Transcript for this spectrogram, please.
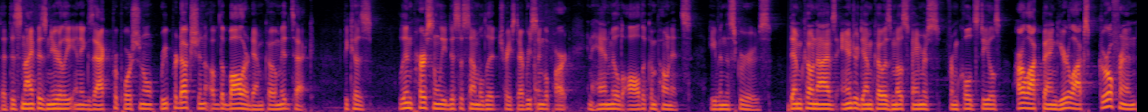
that this knife is nearly an exact proportional reproduction of the Baller Demko Midtech, because Lynn personally disassembled it, traced every single part, and hand milled all the components, even the screws. Demko knives, Andrew Demko is most famous from Cold Steel's Arlock Bang Your girlfriend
